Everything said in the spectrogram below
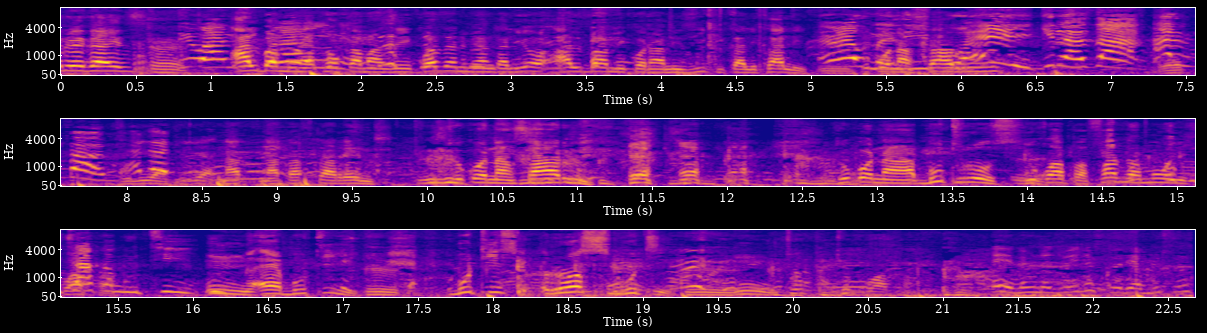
Anyway guys, D1 album inatoka mazee. Kwanza nimeangalia album iko na muziki kali kali. Iko Tuko na. Saru. Eh, kila za album. Na, natafuta rent. Tuko na Saru. Tuko na Butros yuko hapa. Father Mo yuko hapa. hapa. buti. Mm, eh, buti. Buti Rose Buti. Mm, tuko tuko hapa. Eh, na unajua ile story ya Butros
